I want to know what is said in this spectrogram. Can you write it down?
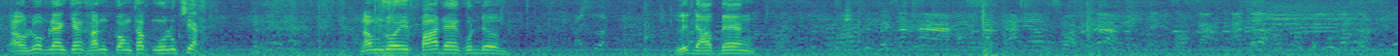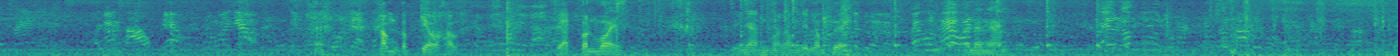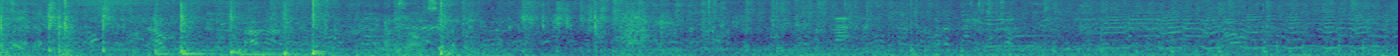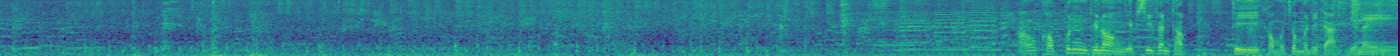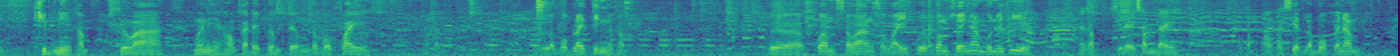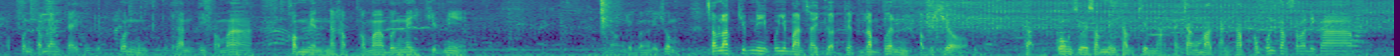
เอาร่วมแรงแข่งขันกองทัพงูลูกเชือกนำโดยป้าแดงคนเดิม หรือดาบแดง คำกับเกี่ยวครับแปดก้อนว้อย ถึงงานหมาลำเด็ดลำเพื่อนพนักงานล้มตูนกำลังลองเสียระบบ เอาขอบคุณพี่น้อง FC แฟนคลับ ที่เข้ามาชมบรรยากาศอยู่ในคลิปนี้ครับคือว่าเมื่อนี้เฮาก็ได้เพิ่มเติมระบบไฟนะครับระบบไลติงนะครับ เพื่อความสว่างสวัยเพื่อความสวยงามบนเวทีนะครับสิได้ซ้ำใดนะครับเอากระเสียดระบบไปนํขอบคุณกำลังใจทุกๆคนทุกๆท่านที่เข้ามาคอมเมนต์นะครับเข้ามาเบิ่งในคลิปนี้พี่น้องได้เบิ่งได้ชมสำหรับคลิปนี้ปุญญาบาลสายจวดเพชรลำเพิ่นออฟฟิเชียล กับกงเสียวซ้ำนี่ครับคลิปหนักแต่จังว่ากันครับ ขอบคุณครับ สวัสดีครับ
